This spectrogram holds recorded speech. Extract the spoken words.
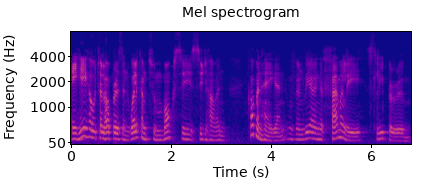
Hey, hey, hotel hoppers, and welcome to Moxy Sydhavn, Copenhagen, when we are in a family sleeper room.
